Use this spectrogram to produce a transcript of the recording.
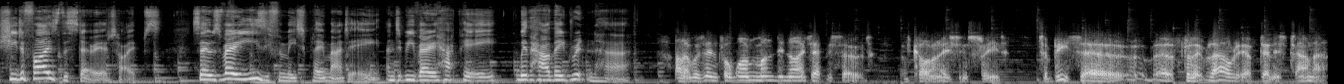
She defies the stereotypes. So it was very easy for me to play Maddie and to be very happy with how they'd written her and I was in for one Monday night episode of Coronation Street to beat uh, uh, Philip Lowrie of Dennis Tanner.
